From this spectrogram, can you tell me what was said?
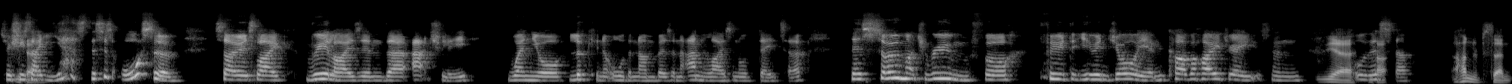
So she's yeah. like, yes, this is awesome. So it's like realizing that actually when you're looking at all the numbers and analyzing all the data, there's so much room for food that you enjoy and carbohydrates and yeah, all this uh, stuff. 100%.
